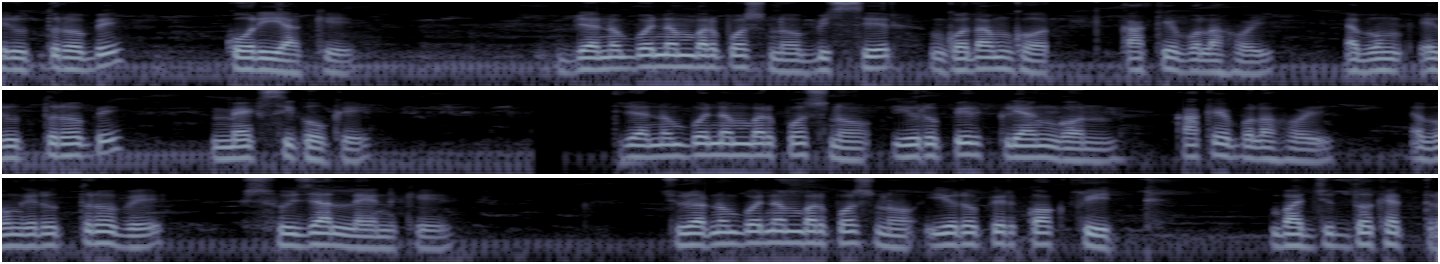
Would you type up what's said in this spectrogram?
এর উত্তর হবে, কোরিয়াকে। বিরানব্বই নম্বর প্রশ্ন, বিশ্বের গোদামঘর কাকে বলা হয় এবং এর উত্তর হবে মেক্সিকোকে। তিরানব্বই নম্বর প্রশ্ন, ইউরোপের ক্রীড়াঙ্গন কাকে বলা হয় এবং এর উত্তর হবে সুইজারল্যান্ডকে। চুরানব্বই নম্বর প্রশ্ন, ইউরোপের ককপিট বা যুদ্ধক্ষেত্র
